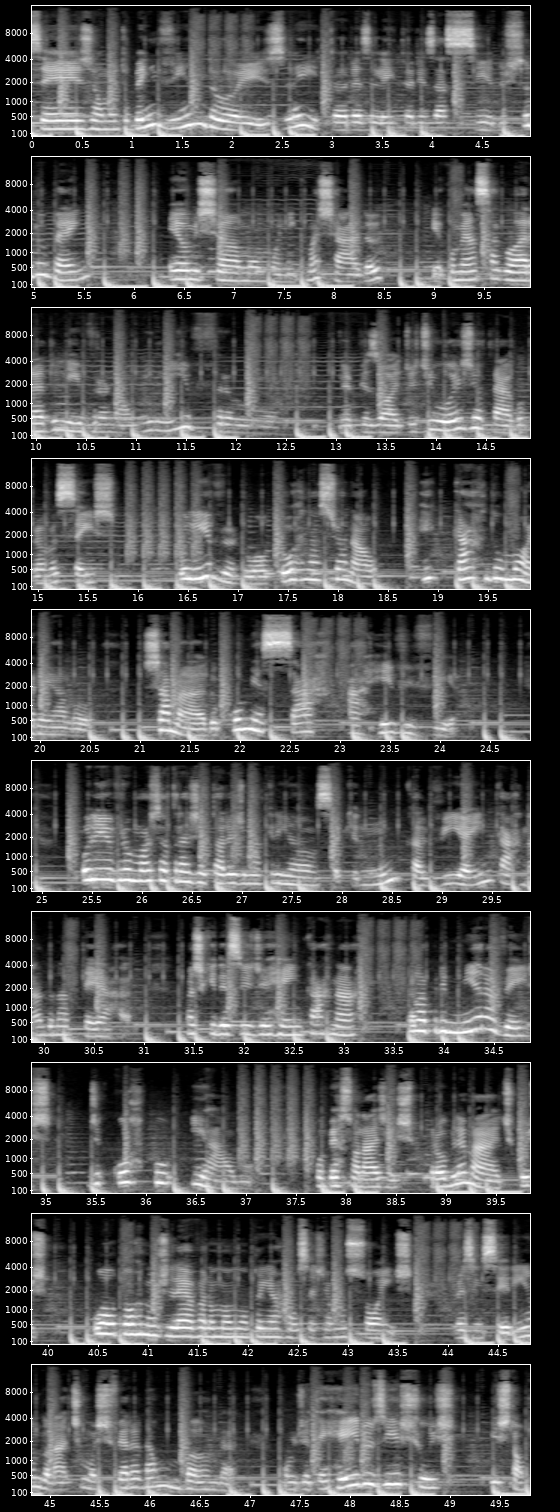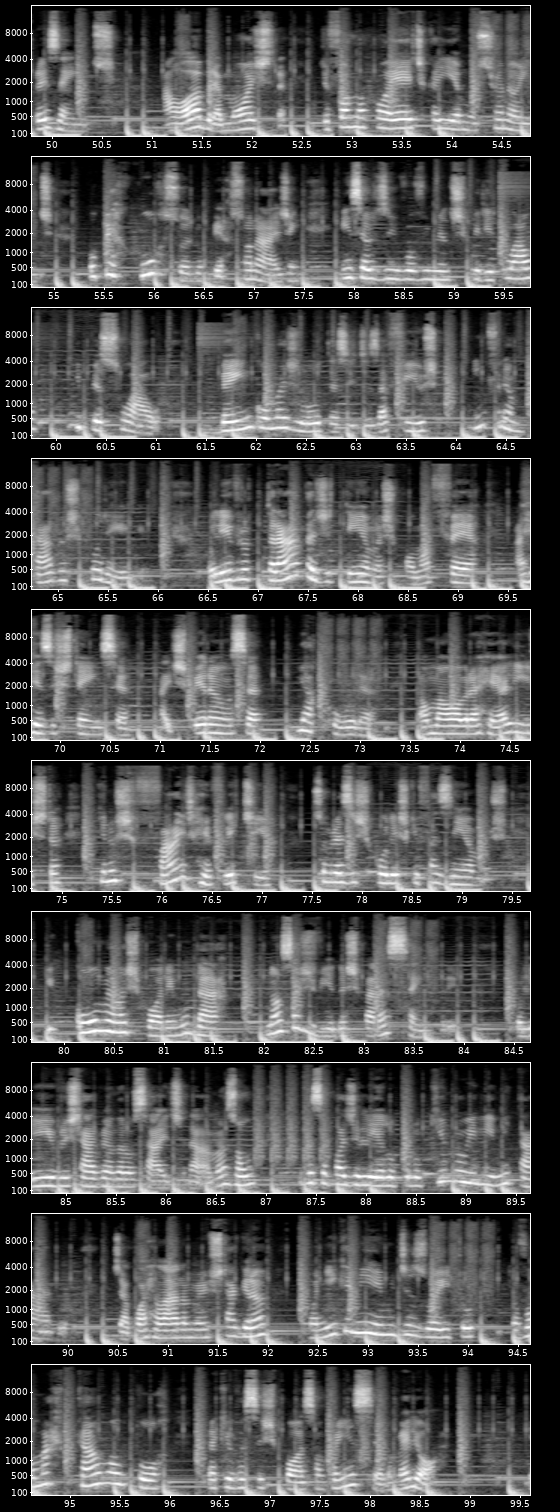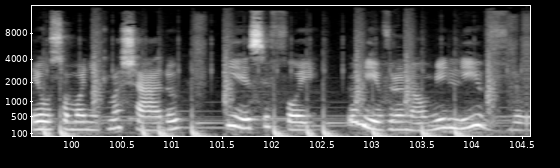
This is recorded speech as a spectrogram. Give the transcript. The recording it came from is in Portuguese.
Sejam muito bem-vindos, leitoras e leitores assíduos, tudo bem? Eu me chamo Monique Machado e começo agora do livro Não Me Livro. No episódio de hoje eu trago para vocês o livro do autor nacional Ricardo Morello, chamado Começar a Reviver. O livro mostra a trajetória de uma criança que nunca havia encarnado na Terra, mas que decide reencarnar pela primeira vez de corpo e alma. Com personagens problemáticos, o autor nos leva numa montanha russa de emoções, nos inserindo na atmosfera da Umbanda, onde terreiros e Exus estão presentes. A obra mostra, de forma poética e emocionante, o percurso do personagem em seu desenvolvimento espiritual e pessoal, bem como as lutas e desafios enfrentados por ele. O livro trata de temas como a fé, a resistência, a esperança e a cura. É uma obra realista que nos faz refletir sobre as escolhas que fazemos e como elas podem mudar nossas vidas para sempre. O livro está à venda no site da Amazon e você pode lê-lo pelo Kindle Ilimitado. Já corre lá no meu Instagram, MoniqueMM18, que eu vou marcar o autor para que vocês possam conhecê-lo melhor. Eu sou Monique Machado e esse foi o livro Não Me Livro.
